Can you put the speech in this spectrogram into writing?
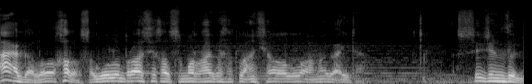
اعقل خلص أقول براسي خلص المرة هاي بس أطلع إن شاء الله ما بعيدها. السجن ذل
